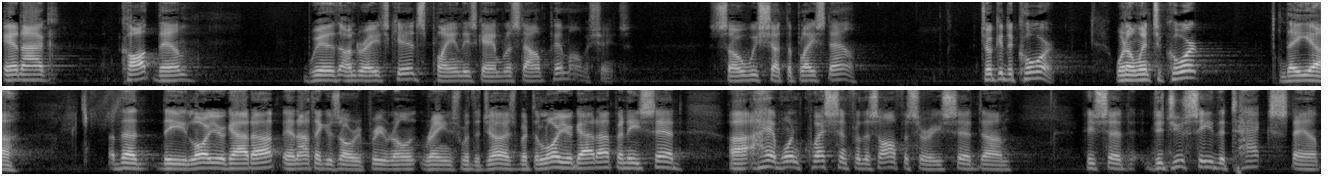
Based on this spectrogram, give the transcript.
and I caught them with underage kids playing these gambling style pinball machines. So we shut the place down. Took it to court. When I went to court, they, uh, the, the lawyer got up, and I think it was already prearranged with the judge, but the lawyer got up and he said, uh, I have one question for this officer. He said, um, he said, Did you see the tax stamp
